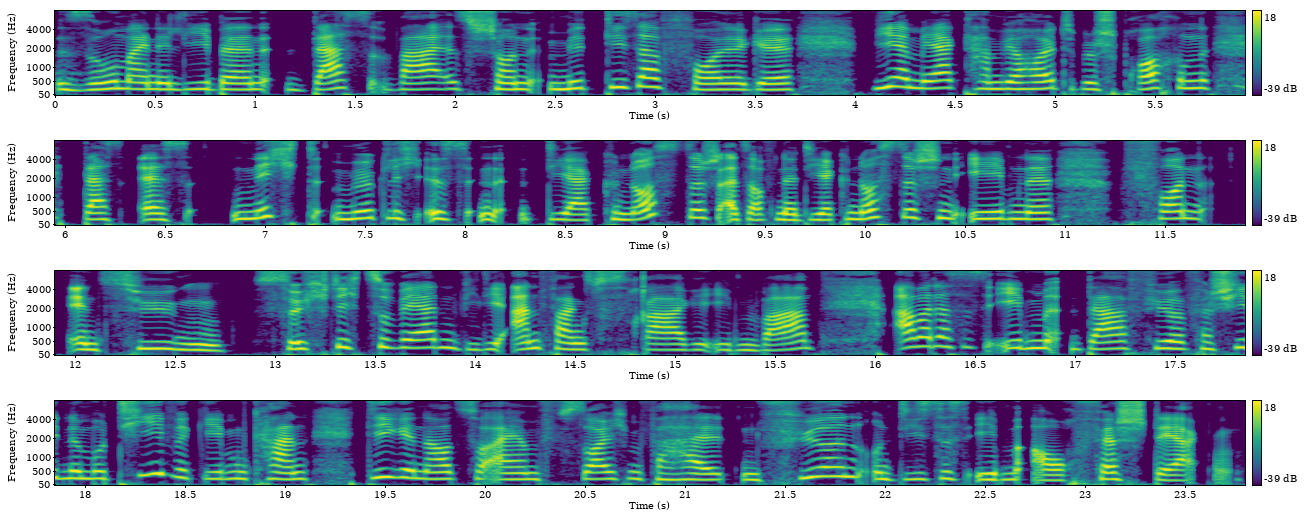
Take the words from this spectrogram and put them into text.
So, meine Lieben, das war es schon mit dieser Folge. Wie ihr merkt, haben wir heute besprochen, dass es nicht möglich ist, diagnostisch, also auf einer diagnostischen Ebene von Entzügen süchtig zu werden, wie die Anfangsfrage eben war, aber dass es eben dafür verschiedene Motive geben kann, die genau zu einem solchen Verhalten führen und dieses eben auch verstärken.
